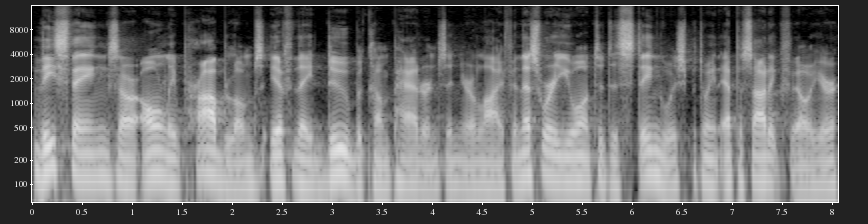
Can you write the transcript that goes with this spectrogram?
these things are only problems if they do become patterns in your life. And that's where you want to distinguish between episodic failure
